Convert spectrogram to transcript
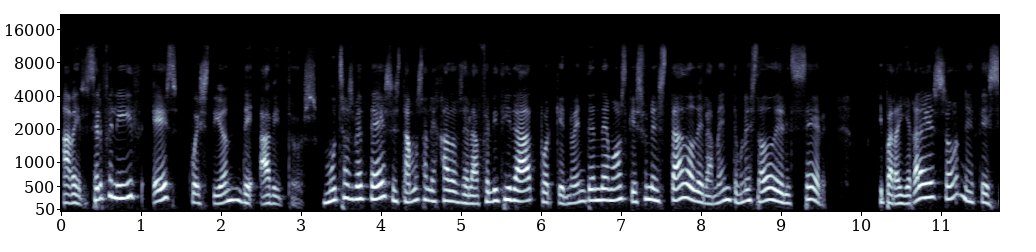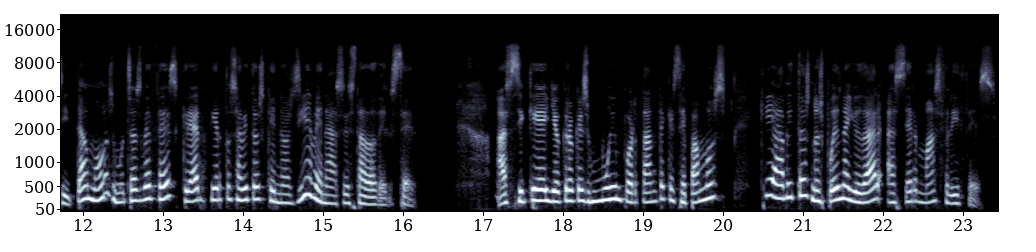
A ver, ser feliz es cuestión de hábitos. Muchas veces estamos alejados de la felicidad porque no entendemos que es un estado de la mente, un estado del ser. Y para llegar a eso necesitamos muchas veces crear ciertos hábitos que nos lleven a ese estado del ser. Así que yo creo que es muy importante que sepamos qué hábitos nos pueden ayudar a ser más felices.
